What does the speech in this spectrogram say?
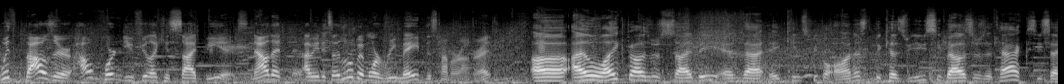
with Bowser, how important do you feel like his side B is? Now that I mean, it's a little bit more remade this time around, right? Uh, I like Bowser's side B in that it keeps people honest because when you see Bowser's attacks, you say,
